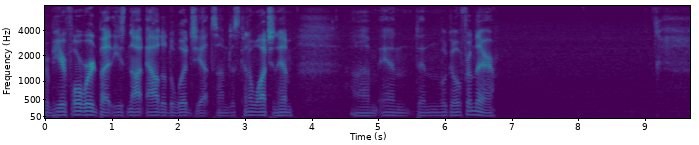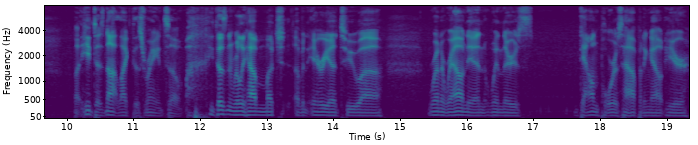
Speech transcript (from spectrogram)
from here forward. But he's not out of the woods yet, so I'm just kind of watching him, um, and then we'll go from there. But he does not like this rain, so he doesn't really have much of an area to uh, run around in when there's downpours happening out here.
